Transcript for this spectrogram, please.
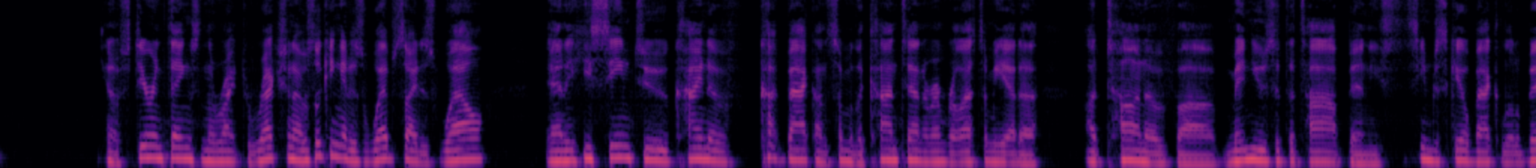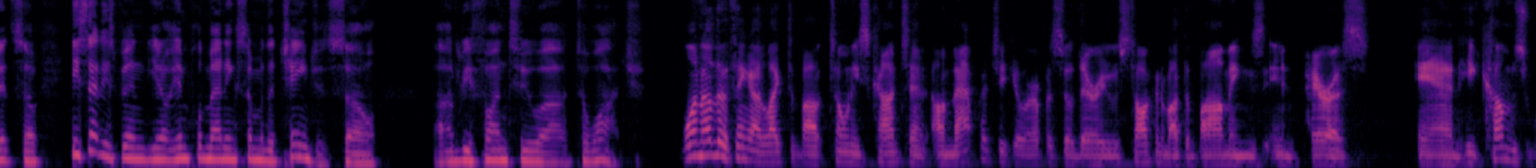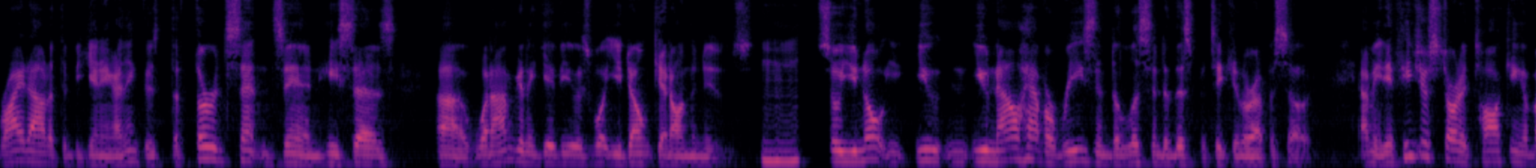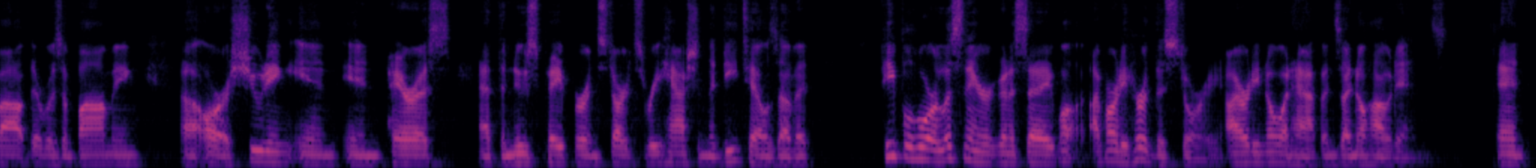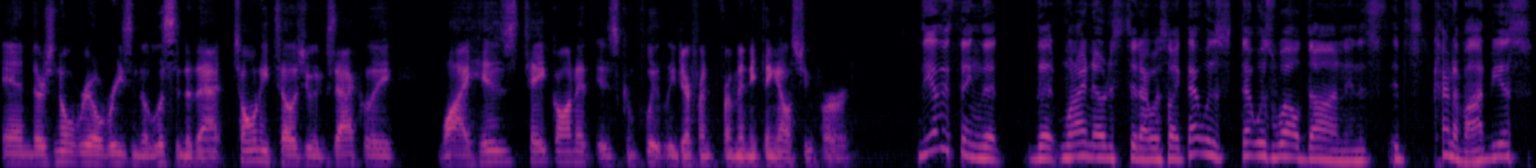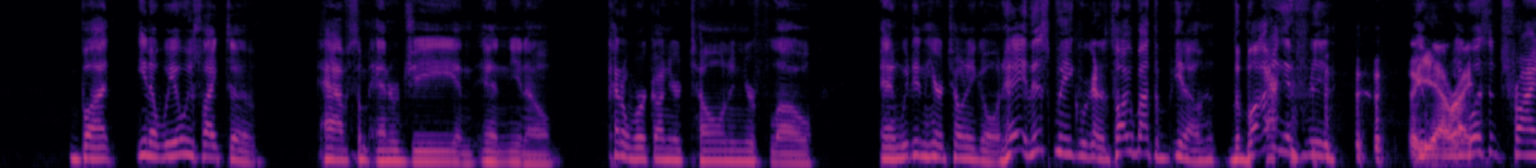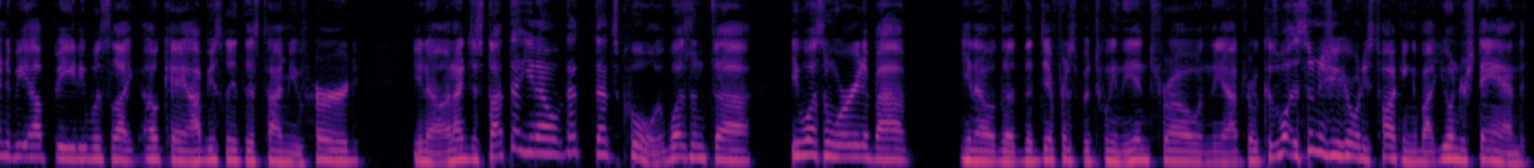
you know steering things in the right direction. I was looking at his website as well, and he seemed to kind of cut back on some of the content. I remember last time he had a a ton of uh, menus at the top, and he seemed to scale back a little bit. So he said he's been you know implementing some of the changes. So uh, it'd be fun to uh, to watch. One other thing I liked about Tony's content on that particular episode there, he was talking about the bombings in Paris. And he comes right out at the beginning. I think the third sentence in, he says, uh, What I'm going to give you is what you don't get on the news. Mm-hmm. So you know you you now have a reason to listen to this particular episode. I mean, if he just started talking about there was a bombing uh, or a shooting in in Paris at the newspaper and starts rehashing the details of it, people who are listening are going to say, "Well, I've already heard this story. I already know what happens. I know how it ends." And and there's no real reason to listen to that. Tony tells you exactly why his take on it is completely different from anything else you've heard. The other thing that that when I noticed it, I was like, that was that was well done, and it's it's kind of obvious, but you know, we always like to have some energy and and you know, kind of work on your tone and your flow. And we didn't hear Tony going, "Hey, this week we're going to talk about the you know the bombing in." It- yeah, right. He wasn't trying to be upbeat. He was like, "Okay, obviously at this time you've heard, you know." And I just thought that you know that that's cool. It wasn't. uh He wasn't worried about you know the the difference between the intro and the outro because as soon as you hear what he's talking about, you understand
